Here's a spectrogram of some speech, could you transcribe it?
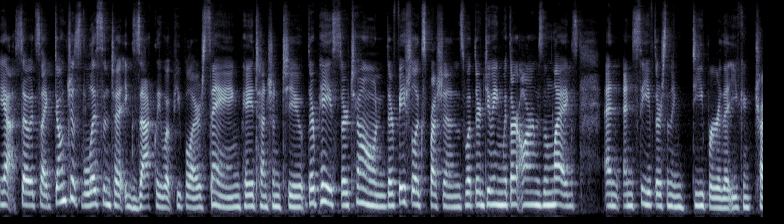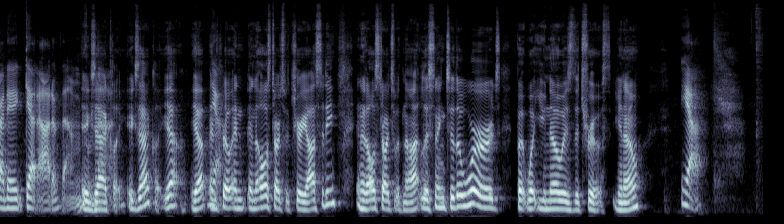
Yeah. So it's like, don't just listen to exactly what people are saying. Pay attention to their pace, their tone, their facial expressions, what they're doing with their arms and legs, and, and see if there's something deeper that you can try to get out of them. Exactly. That. Exactly. Yeah. Yep. And Yeah. so, and, and it all starts with curiosity and it all starts with not listening to the words, but what you know is the truth, you know? Yeah.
